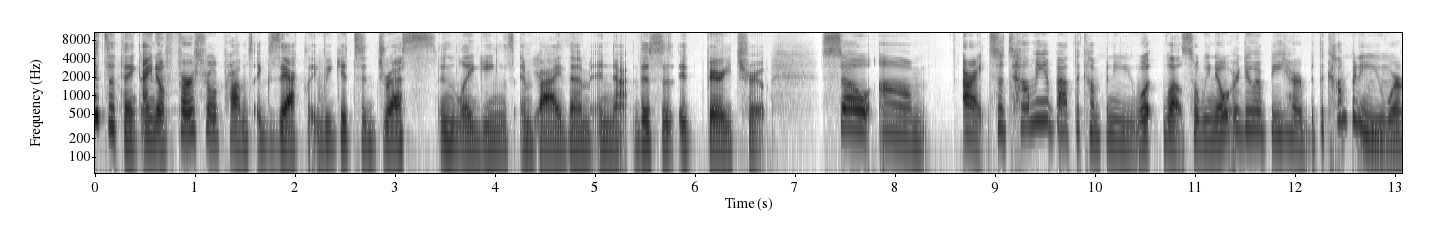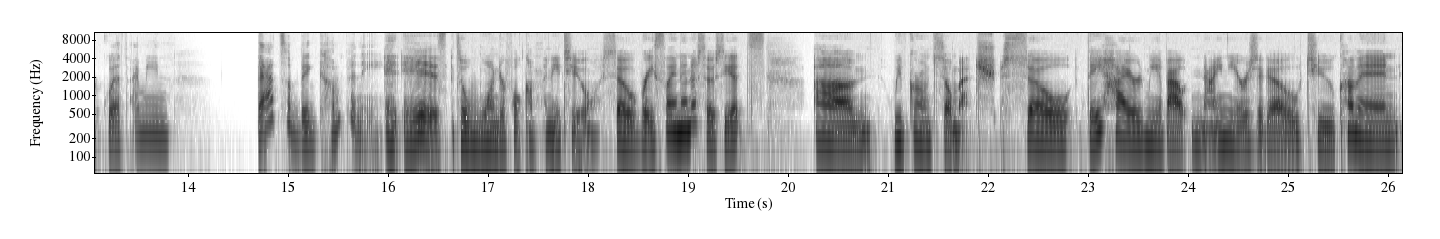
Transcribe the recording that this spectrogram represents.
It's a thing. I know. First world problems. Exactly. We get to dress in leggings and buy them, and not. This is it. Very true. So, um, all right. So, tell me about the company. you- What? Well, so we know what we're doing at Be Heard, but the company you Mhm. work with. I mean, that's a big company. It is. It's a wonderful company too. So Raceline and Associates, um, we've grown so much. So they hired me about nine years ago to come in,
